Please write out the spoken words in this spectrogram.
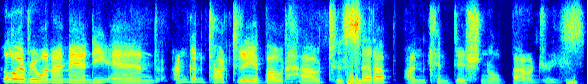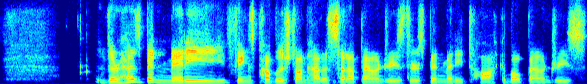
Hello, everyone. I'm Andy, and I'm going to talk today about how to set up unconditional boundaries there has been many things published on how to set up boundaries. There's been many talk about boundaries,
